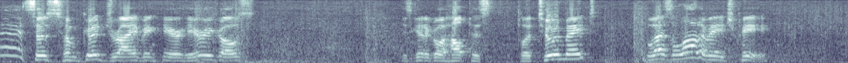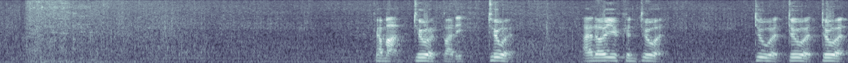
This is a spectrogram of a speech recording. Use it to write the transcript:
Eh, so some good driving here. Here he goes. He's to go help his platoon mate, who has a lot of HP. Come on, do it, buddy. Do it. I know you can do it. Do it, do it, do it.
